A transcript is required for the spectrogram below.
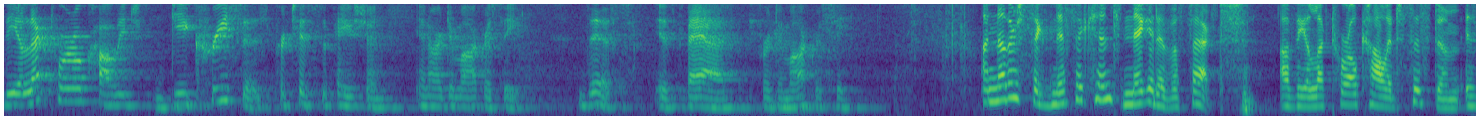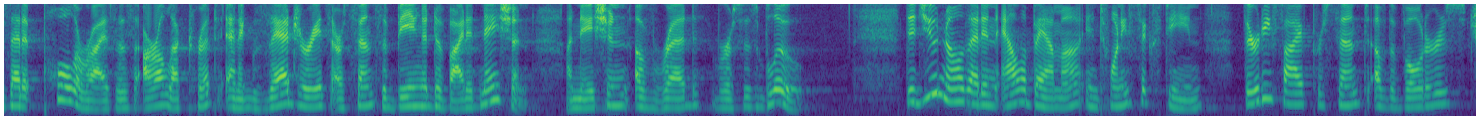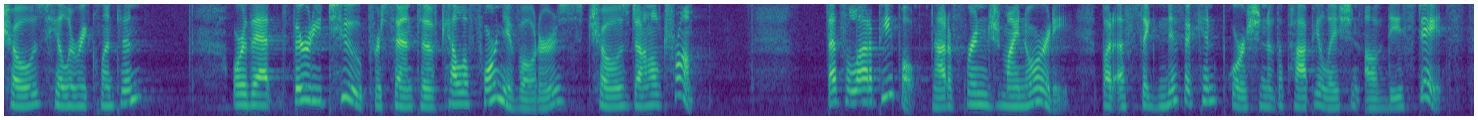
the Electoral College decreases participation in our democracy. This is bad for democracy. Another significant negative effect of the Electoral College system is that it polarizes our electorate and exaggerates our sense of being a divided nation, a nation of red versus blue. Did you know that in Alabama in 2016, 35% of the voters chose Hillary Clinton, or that 32% of California voters chose Donald Trump. That's a lot of people, not a fringe minority, but a significant portion of the population of these states.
